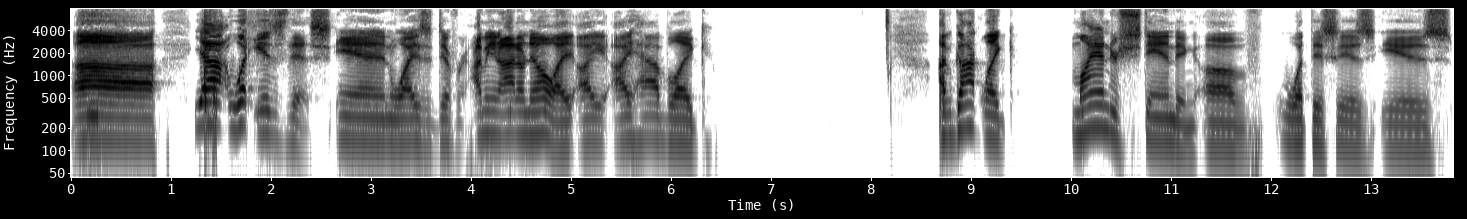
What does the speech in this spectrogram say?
uh yeah what is this and why is it different i mean i don't know i i i have like i've got like my understanding of what this is is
